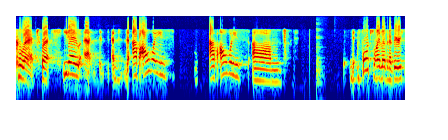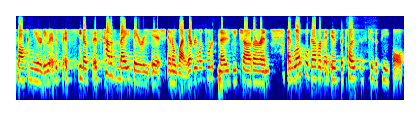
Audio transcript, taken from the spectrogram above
Correct, correct. You know, uh, I've always I've always um, fortunately I live in a very small community. It's, it's you know, it's, it's kind of Mayberry-ish in a way. Everyone sort of knows each other, and and local government is the closest to the people.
